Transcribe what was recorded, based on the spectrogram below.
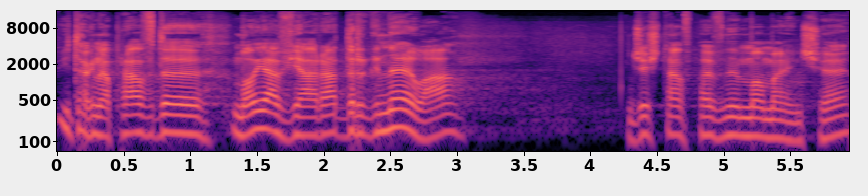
I tak naprawdę moja wiara drgnęła gdzieś tam w pewnym momencie,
